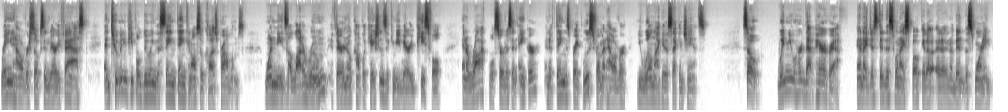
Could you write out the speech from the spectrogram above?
Rain, however, soaks in very fast, and too many people doing the same thing can also cause problems. One needs a lot of room. If there are no complications, it can be very peaceful. And a rock will serve as an anchor. And if things break loose from it, however, you will not get a second chance. So, when you heard that paragraph, and I just did this when I spoke at, a, at an event this morning,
